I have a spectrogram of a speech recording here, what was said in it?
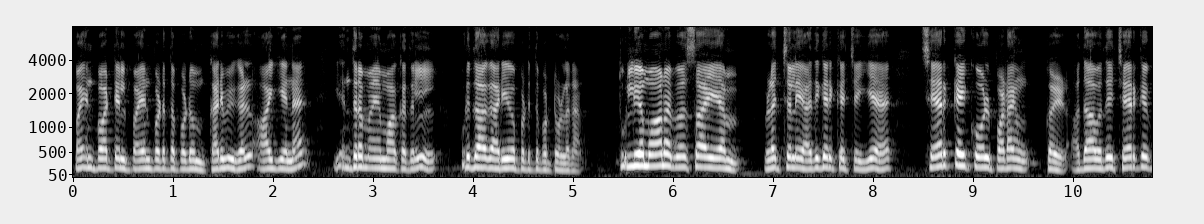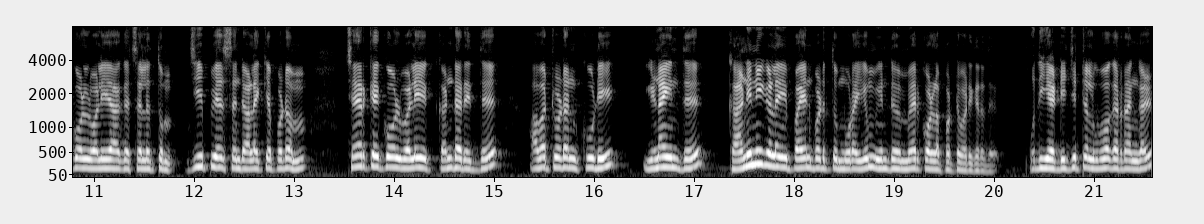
பயன்பாட்டில் பயன்படுத்தப்படும் கருவிகள் ஆகியன எந்திரமயமாக்கத்தில் புதிதாக அறிமுகப்படுத்தப்பட்டுள்ளன. துல்லியமான விவசாயம் விளைச்சலை அதிகரிக்க செய்ய செயற்கைக்கோள் படங்கள் அதாவது செயற்கைக்கோள் வழியாக செலுத்தும் ஜிபிஎஸ் என்று அழைக்கப்படும் செயற்கைக்கோள் வழி கண்டறிந்து அவற்றுடன் கூடி இணைந்து கணினிகளை பயன்படுத்தும் முறையும் இன்று மேற்கொள்ளப்பட்டு வருகிறது. புதிய டிஜிட்டல் உபகரணங்கள்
